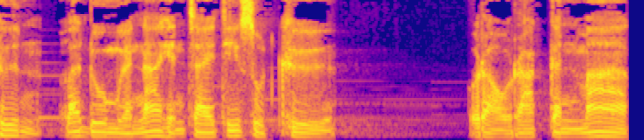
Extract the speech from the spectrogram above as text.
ขึ้นและดูเหมือนน่าเห็นใจที่สุดคือ เรารักกันมาก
